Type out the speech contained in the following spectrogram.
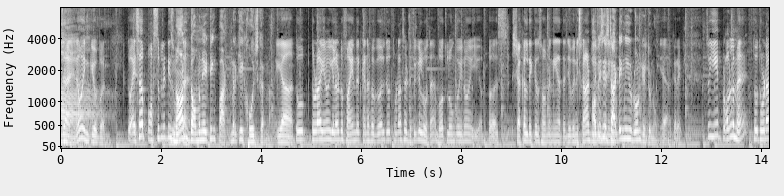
जाए हाँ। नो इनके ऊपर। तो ऐसा पॉसिबिलिटीज नॉन डोमिनेटिंग पार्टनर की खोज करना। या तो थोड़ा you know you to find that kind of a girl जो थोड़ा सा डिफ़िकल्ट होता है। बहुत लोगों को यू नो शक्ल देख के तो समझ में नहीं आता। जब स्टार्ट ऑब्वियसली स्टार्टिंग में you don't get to know या करेक्ट तो ये प्रॉब्लम है तो थोड़ा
